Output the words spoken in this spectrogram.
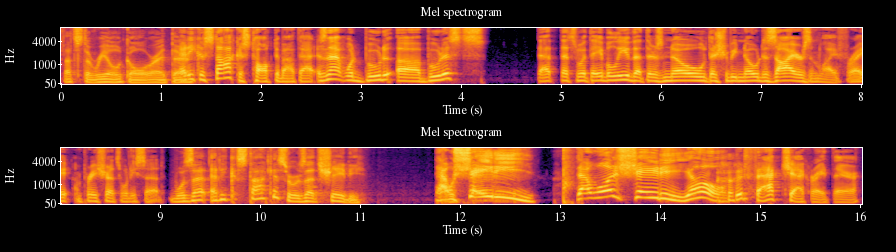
that's the real goal right there. Eddie Kostakis talked about that. Isn't that what Buddha, uh, Buddhists? That that's what they believe that there's no there should be no desires in life, right? I'm pretty sure that's what he said. was that Eddie Kostakis or was that Shady? That was shady. That was shady. Yo, good fact check right there.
